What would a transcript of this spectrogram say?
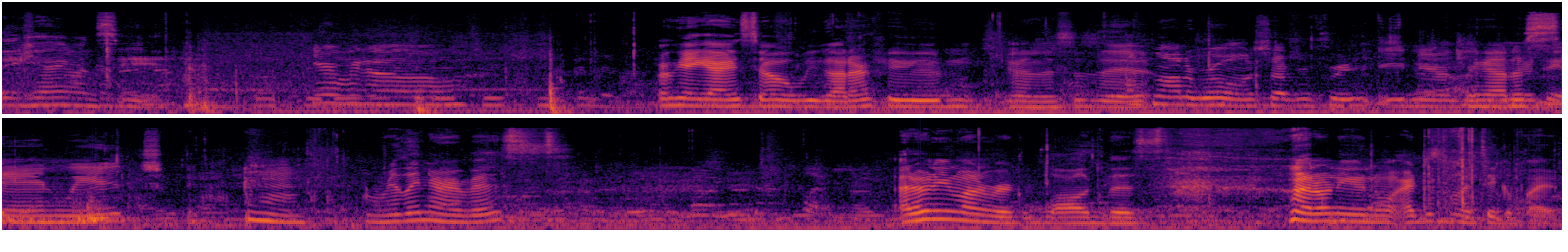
You can't even see. Here we go. Okay, guys. So we got our food, and this is it. It's not a roll except for eating it. We got a sandwich. I'm really nervous. I don't even want to vlog this. I don't even. Want, I just want to take a bite.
